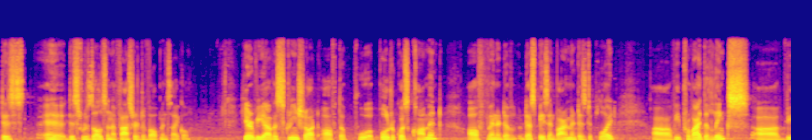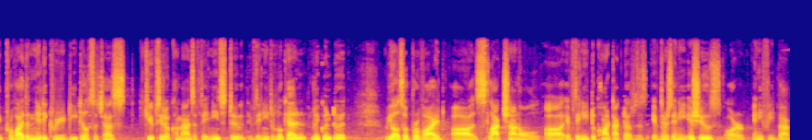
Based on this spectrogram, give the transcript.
this, uh, this results in a faster development cycle. Here we have a screenshot of the pull request comment of when a dev, space environment is deployed. Uh, we provide the links. Uh, we provide the nitty-gritty details such as kubectl commands if they need to if they need to look at it, look into it. We also provide uh, Slack channel uh, if they need to contact us if there's any issues or any feedback.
